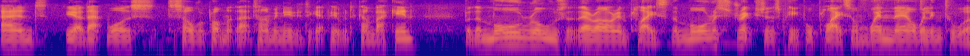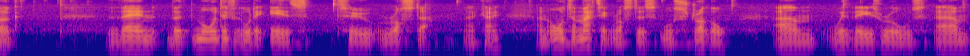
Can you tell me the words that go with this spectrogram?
and yeah, that was to solve a problem at that time. We needed to get people to come back in. But the more rules that there are in place, the more restrictions people place on when they are willing to work, then the more difficult it is to roster. Okay, and automatic rosters will struggle um, with these rules. Um,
